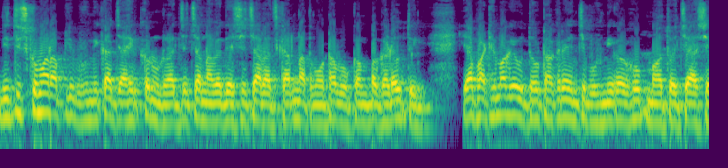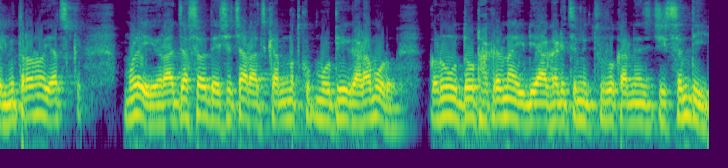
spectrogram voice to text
नितीश कुमार आपली भूमिका जाहीर करून राज्याच्या नव्या देशाच्या राजकारणात मोठा भूकंप घडवतील. या पाठीमागे उद्धव ठाकरे यांची भूमिका खूप महत्त्वाची असेल. मित्रांनो याचमुळे राज्यासह देशाच्या राजकारणात खूप मोठी घडामोड घडून उद्धव ठाकरेंना इंडिया आघाडीचं नेतृत्व करण्याची संधी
